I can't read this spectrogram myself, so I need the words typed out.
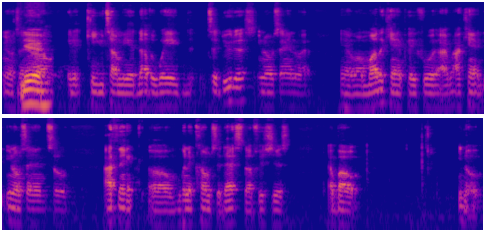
You know what I'm saying? Yeah. I don't get it. Can you tell me another way to do this? You know what I'm saying? Like, you know, my mother can't pay for it. I, I can't. You know what I'm saying? So I think uh, when it comes to that stuff, it's just about you know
